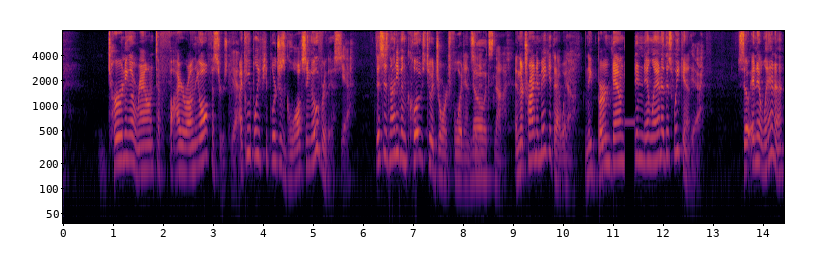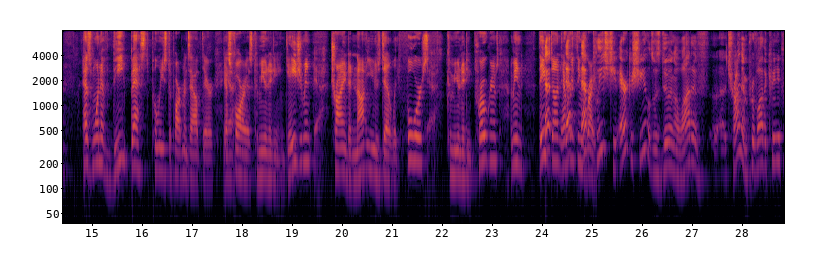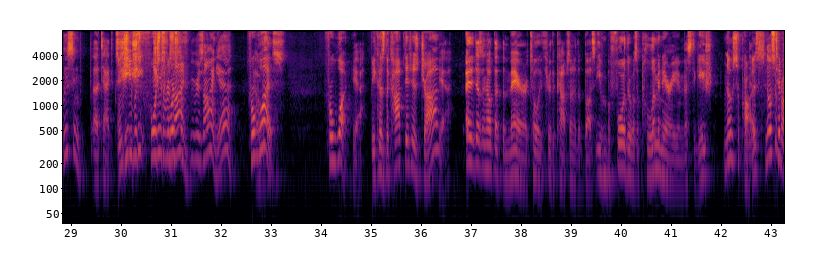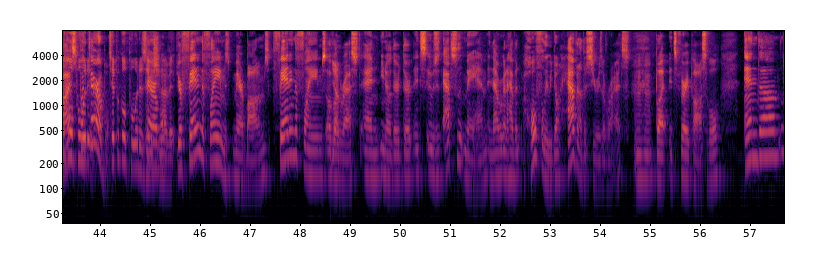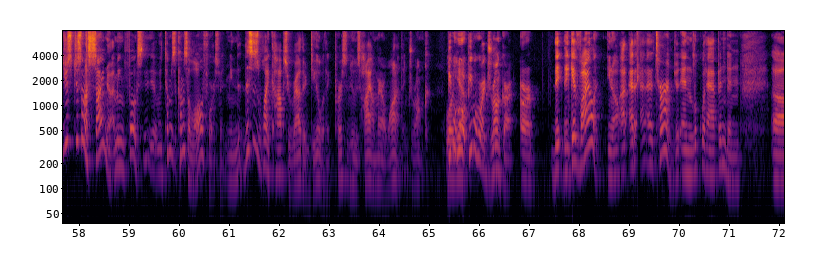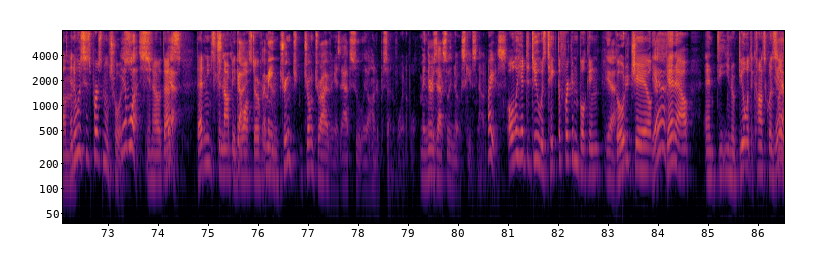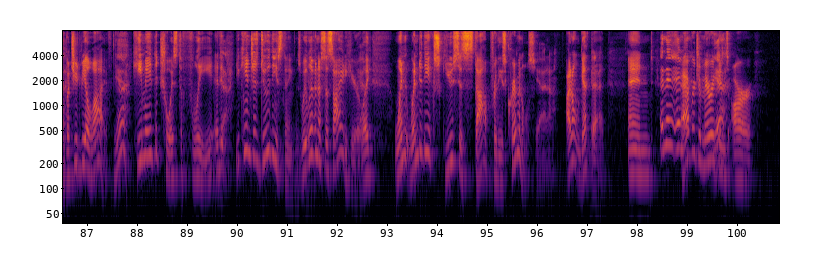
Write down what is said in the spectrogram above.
turning around to fire on the officers. Yeah. I can't believe people are just glossing over this. yeah, This is not even close to a George Floyd incident. no, it's not. and they're trying to make it that way. No. And they burned down in Atlanta this weekend. Yeah, So, and Atlanta has one of the best police departments out there as Yeah. far as community engagement, Yeah. trying to not use deadly force, Yeah. community programs. I mean, they've That- done everything that, right. police chief Erica Shields was doing a lot of uh, trying to improve a lot of the community policing uh, tactics, And she was forced to resign. resign, yeah, For over what? For what? Yeah. Because the cop did his job? Yeah. And it doesn't help that the mayor totally threw the cops under the bus even before there was a preliminary investigation. No surprise. No surprise, but terrible. Typical politicization Terrible. of it. You're fanning the flames, Mayor Bottoms, fanning the flames of Yep. unrest, and you know they're, they're, it's it was just absolute mayhem. And now we're gonna have an hopefully we don't have another series of riots, Mm-hmm. but it's very possible. And um, just just on a side note, I mean, folks, when it comes it comes to law enforcement, I mean, th- this is why cops would rather deal with a person who's high on marijuana than drunk. Well, People who yeah. are, people who are drunk are are they, they get violent, you know, at, at, at a turn. And look what happened. And um, and it was his personal choice. It was. You know, that's Yeah. that needs to not be Guys, glossed over. I mean, drink drunk driving is absolutely hundred percent avoidable. I mean, there's absolutely no excuse nowadays. Right. All he had to do was take the freaking booking, Yeah. go to jail, Yeah. get out, and de- you know deal with the consequences Yeah. later. But you'd be alive. Yeah. He made the choice to flee, and it- you can't just do these things. We live in a society here. Yeah. Like, when when do the excuses stop for these criminals? Yeah, I know. I don't get that. And, And then- and- average Americans yeah. are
